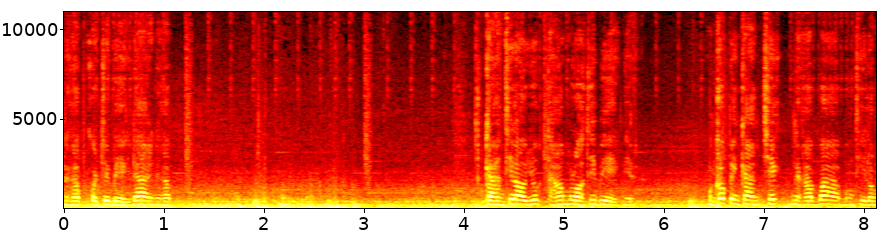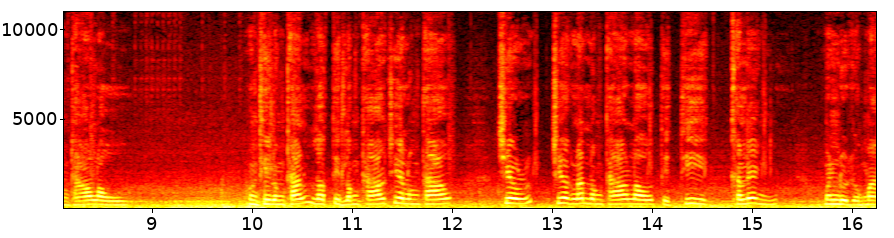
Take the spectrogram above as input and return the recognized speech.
นะครับกว่าจะเบรกได้นะครับ การที่เรายกเท้ามารอที่เบรกเนี่ย มันก็เป็นการเช็คนะครับ ว่าบางทีรองเท้าเรา บางทีรองเท้าเราติดรองเท้า เชือกรองเท้า เชือกเชือกรัดรองเท้าเราติดที่คันเร่ง มันหลุดออกมา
